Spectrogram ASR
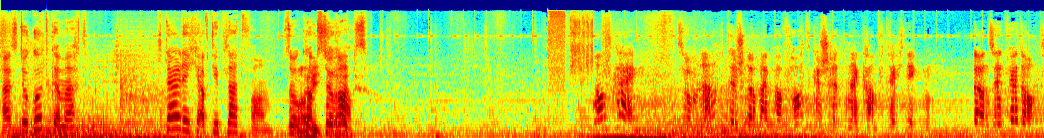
Hast du gut gemacht. Stell dich auf die Plattform, so Mach kommst du grad. raus. Okay, zum Nachtisch noch ein paar fortgeschrittene Kampftechniken. Dann sind wir durch.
